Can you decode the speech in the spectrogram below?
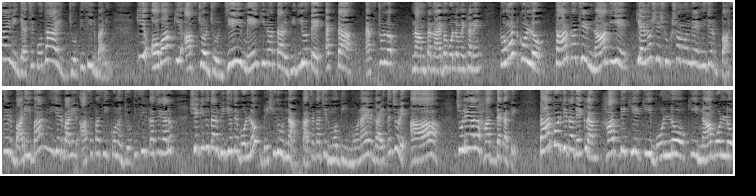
যায়নি, গেছে কোথায়? জ্যোতিষীর বাড়ি। কি অবাক, কি আশ্চর্য, যেই মেয়ে কিনা তার ভিডিওতে একটা অ্যাস্ট্রোল নামটা নাইবা বললাম এখানে প্রমোট করল, তার কাছে না গিয়ে কেন সে সুখ সম্বন্ধে নিজের বাসের বাড়ি বা নিজের বাড়ির আশেপাশেই কোনো জ্যোতিষীর কাছে গেল? সে কিন্তু তার ভিডিওতে বলল, বেশি দূর না, কাছাকাছির মধ্যেই মনায়ের গাড়িতে চড়ে, আ, চলে গেল হাত দেখাতে। তারপর যেটা দেখলাম, হাত দেখিয়ে কি বলল, কি না বলল,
